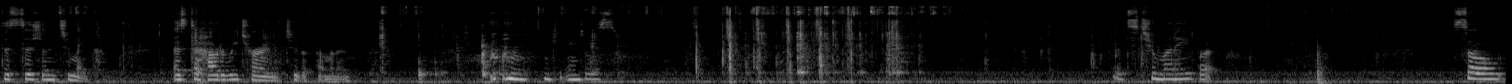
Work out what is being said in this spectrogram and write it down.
decision to make as to how to return to the feminine. Thank you, angels. It's too many, but so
